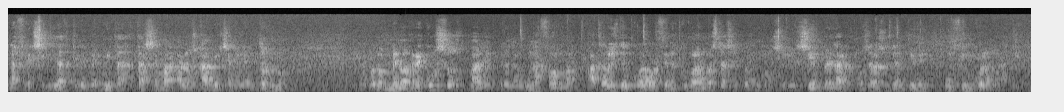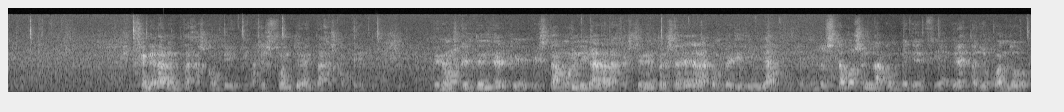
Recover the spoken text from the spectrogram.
la flexibilidad que le permita adaptarse a los cambios en el entorno. Menos recursos, ¿vale? Pero de alguna forma, a través de colaboraciones como la nuestra, se pueden conseguir. Siempre la responsabilidad social tiene un fin colaborativo. Genera ventajas competitivas, es fuente de ventajas competitivas. Tenemos que entender que está muy ligada a la gestión empresarial y a la competitividad. Estamos en una competencia directa. Yo cuando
